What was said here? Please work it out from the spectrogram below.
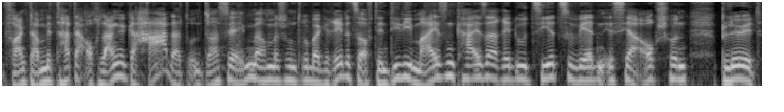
Frank, damit hat er auch lange gehadert und du hast ja eben, haben wir schon drüber geredet, so auf den Didi Meisenkaiser reduziert zu werden, ist ja auch schon blöd.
